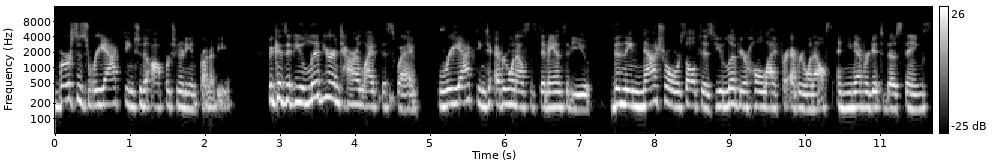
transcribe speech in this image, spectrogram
versus reacting to the opportunity in front of you. Because if you live your entire life this way, reacting to everyone else's demands of you, then the natural result is you live your whole life for everyone else and you never get to those things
